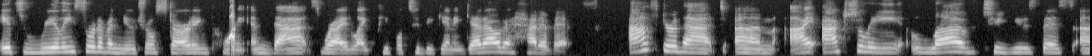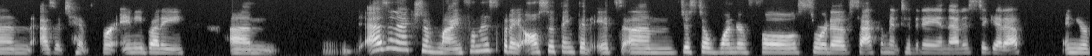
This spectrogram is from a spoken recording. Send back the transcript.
It's really sort of a neutral starting point, And that's where I like people to begin and get out ahead of it after that, um, I actually love to use this um, as a tip for anybody um, as an action of mindfulness, but I also think that it's um, just a wonderful sort of sacrament to the day, and that is to get up. And your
